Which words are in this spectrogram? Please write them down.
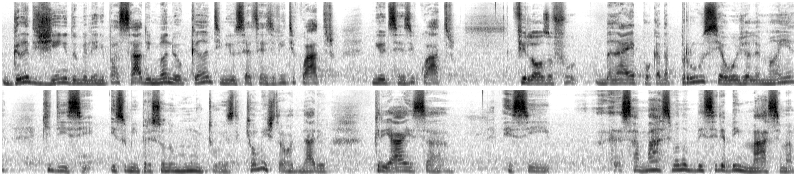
grande gênio do milênio passado, Immanuel Kant, 1724, 1804, filósofo na época da Prússia, hoje Alemanha, que disse: Isso me impressionou muito, que homem extraordinário criar essa, esse, essa máxima, não seria bem máxima,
